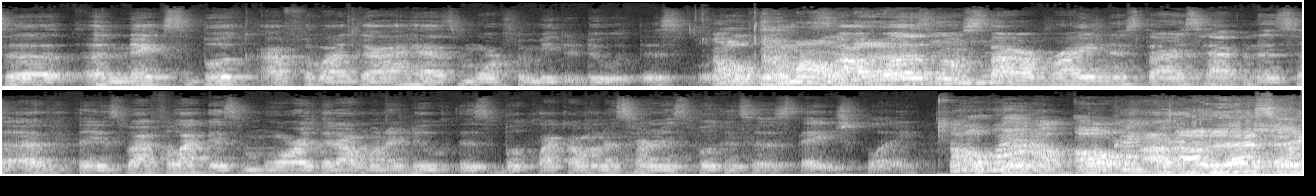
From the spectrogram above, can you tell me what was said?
to a next book, I feel like God has more for me to do with this book. Oh, Come on, so I was gonna start writing and start tapping into other things, but I feel like it's more that I want to do with this book. Like I want to turn this book into a stage play, Oh, Okay. wow. Oh, okay. I- Oh, that's That would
